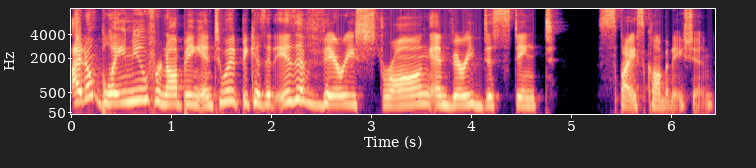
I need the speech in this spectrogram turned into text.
I don't blame you for not being into it because it is a very strong and very distinct spice combination.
